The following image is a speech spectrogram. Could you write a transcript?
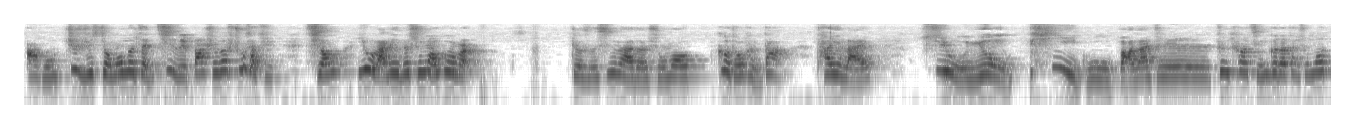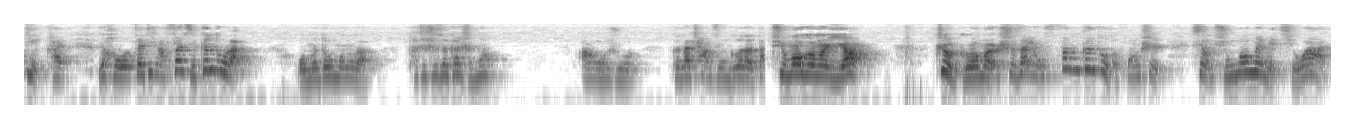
阿黄制止小猫们再七嘴八舌的说下去。瞧，又来了一个熊猫哥们儿。这次新来的熊猫个头很大。他一来就用屁股把那只正唱情歌的大熊猫顶开，然后在地上翻起跟头来。我们都懵了，他这是在干什么？阿黄说：“跟他唱情歌的大熊猫哥们儿一样，这哥们儿是在用翻跟头的方式向熊猫妹妹求爱。”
